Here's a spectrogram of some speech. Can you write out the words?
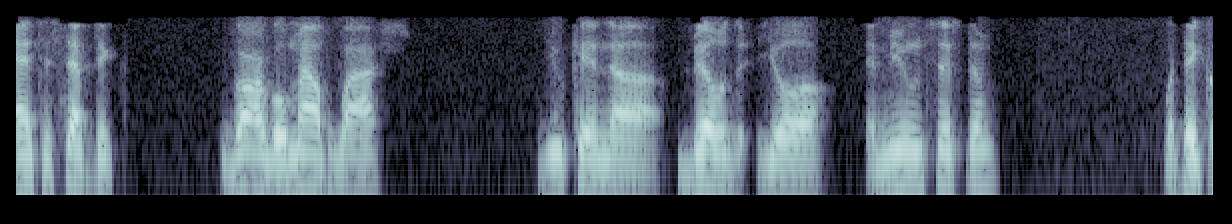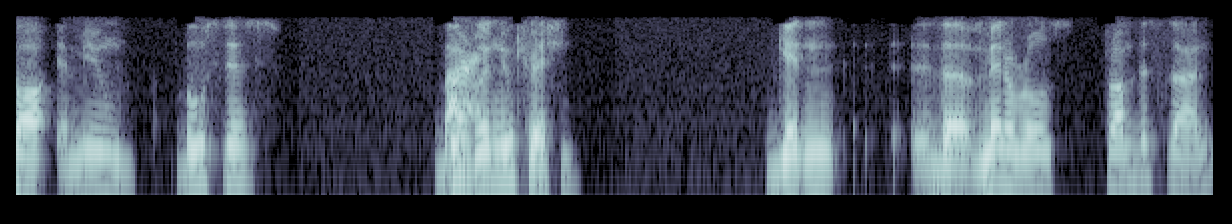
antiseptic gargle mouthwash. You can uh, build your immune system, what they call immune boosters by right. good nutrition, getting the minerals from the sun,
